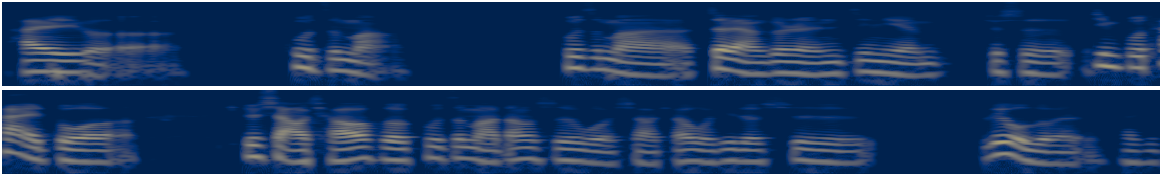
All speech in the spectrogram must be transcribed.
还有一个库兹马。库兹马这两个人今年就是进步太多了。就小乔和库兹马，当时我小乔我记得是六轮，还是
